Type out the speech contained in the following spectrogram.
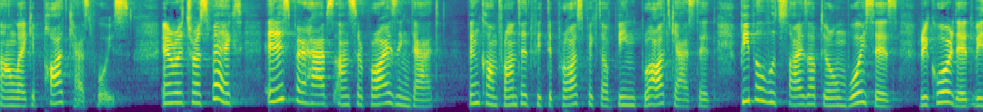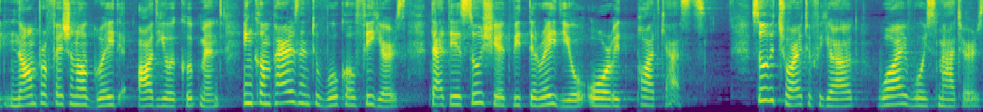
sound like a podcast voice. In retrospect, it is perhaps unsurprising that when confronted with the prospect of being broadcasted, people would size up their own voices recorded with non professional grade audio equipment in comparison to vocal figures that they associate with the radio or with podcasts. So we try to figure out why voice matters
